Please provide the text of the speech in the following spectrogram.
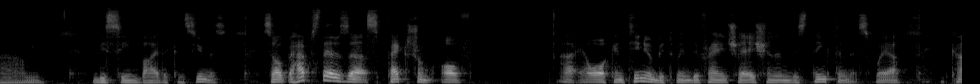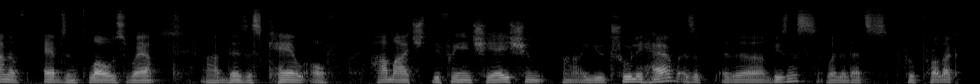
um, be seen by the consumers. So perhaps there's a spectrum of uh, or continuum between differentiation and distinctiveness where it kind of ebbs and flows where uh, there's a scale of how much differentiation uh, you truly have as a, as a business, whether that's through product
